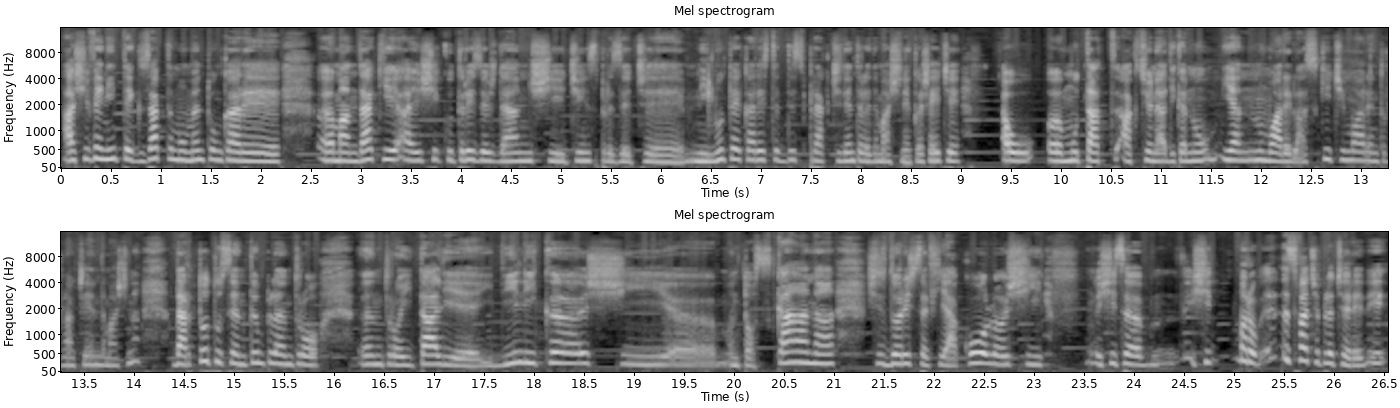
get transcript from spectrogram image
a și venit exact în momentul în care uh, Mandaki a ieșit cu 30 de ani și 15 minute, care este despre accidentele de mașină, că și aici au uh, mutat acțiunea, adică nu, ea nu moare la schi, ci moare într-un accident de mașină, dar totul se întâmplă într-o, într-o Italie idilică și uh, în Toscana și îți dorești să fii acolo și, și să... Și, mă rog, îți face plăcere. E-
